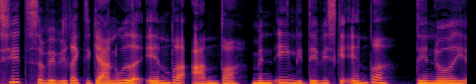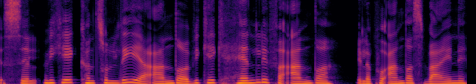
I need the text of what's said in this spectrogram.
tit så vil vi rigtig gerne ud og ændre andre, men egentlig det vi skal ændre, det er noget i os selv. Vi kan ikke kontrollere andre, og vi kan ikke handle for andre eller på andres vegne.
